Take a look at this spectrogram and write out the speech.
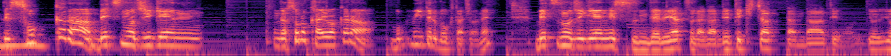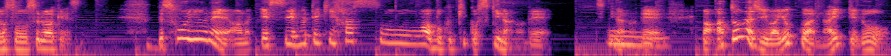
で、そっから別の次元、だその会話から僕見てる僕たちはね、別の次元に住んでる奴らが出てきちゃったんだっていうのをよ予想するわけです。でそういうね、あの SF 的発想は僕結構好きなので、好きなので、まあ、後味は良くはないけど、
